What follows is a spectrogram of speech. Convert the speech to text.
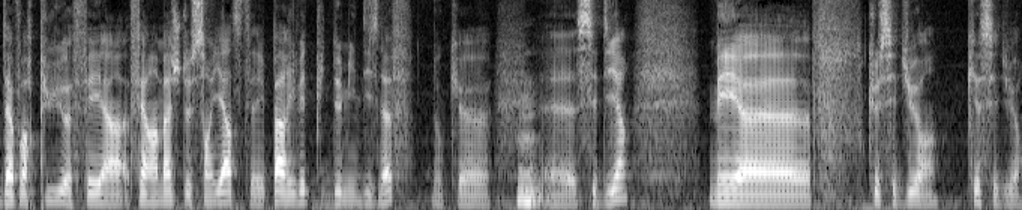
d'avoir pu euh, faire un match de 100 yards, c'était pas arrivé depuis 2019, donc euh, mhm. euh, c'est dire. Mais que c'est dur, hein, que c'est dur.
